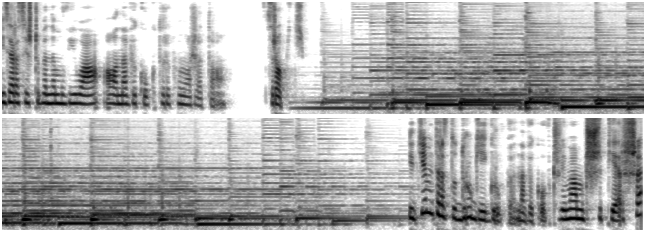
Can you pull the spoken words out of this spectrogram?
I zaraz jeszcze będę mówiła o nawyku, który pomoże to zrobić. Idziemy teraz do drugiej grupy nawyków, czyli mamy trzy pierwsze.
